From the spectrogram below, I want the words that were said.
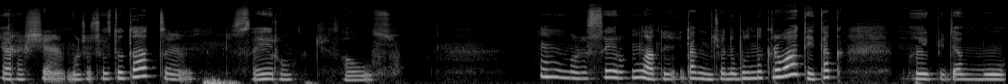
Я ще можу щось додати, сиру чи соусу. Ну, може, сиру. Ну, ладно, і так нічого не буду накривати, і так ми підемо.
